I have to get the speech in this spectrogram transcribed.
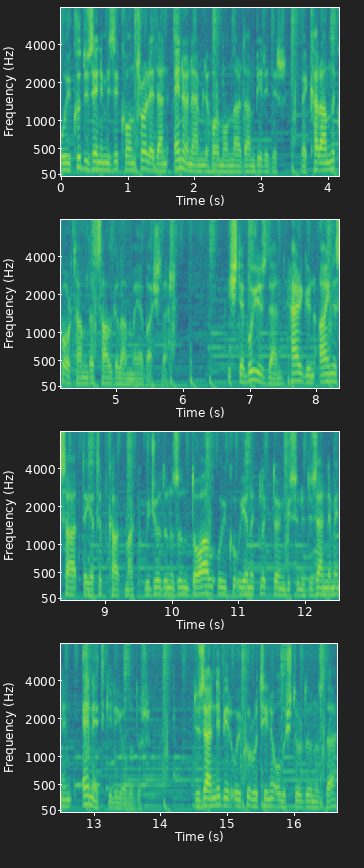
uyku düzenimizi kontrol eden en önemli hormonlardan biridir ve karanlık ortamda salgılanmaya başlar. İşte bu yüzden her gün aynı saatte yatıp kalkmak vücudunuzun doğal uyku uyanıklık döngüsünü düzenlemenin en etkili yoludur. Düzenli bir uyku rutini oluşturduğunuzda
